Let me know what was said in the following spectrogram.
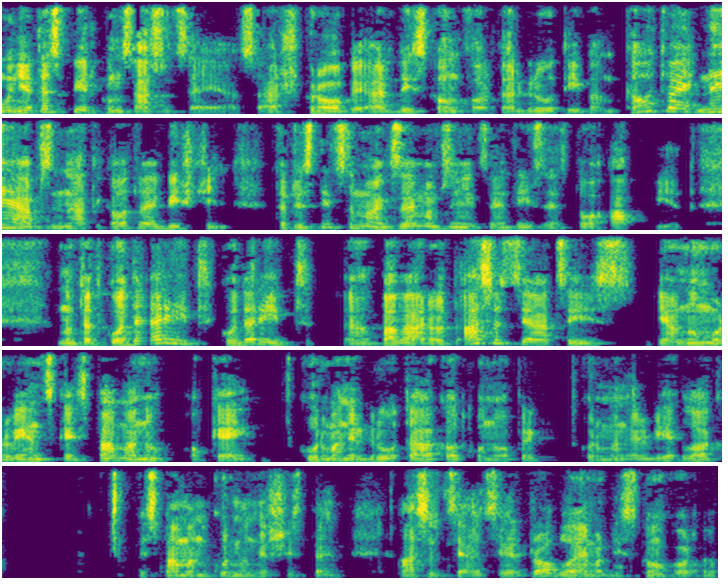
Un ja tas pirkums asociējās ar skrobi, ar diskomfortu, ar grūtībām, kaut vai neapzināti, kaut vai bišķiņi, tad visticamāk zemapziņa centīsies to apiet. Nu tad, ko darīt? Ko darīt, uh, pavērot asociācijas, jau numur viens, ka es pamanu, ok, kur man ir grūtāk kaut ko nopirkt, kur man ir vieglāk, es pamanu, kur man ir šis asociācija ar problēmu, ar diskomfortu,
